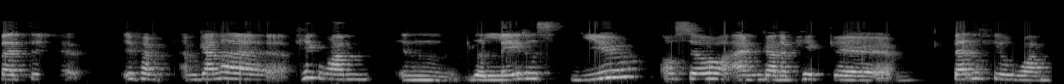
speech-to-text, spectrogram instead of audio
but uh, if I'm I'm gonna pick one in the latest year or so, I'm gonna pick um Battlefield One.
